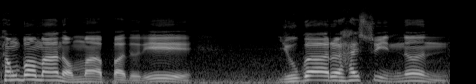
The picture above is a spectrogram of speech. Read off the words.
평범한 엄마 아빠들이 육아를 할 수 있는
